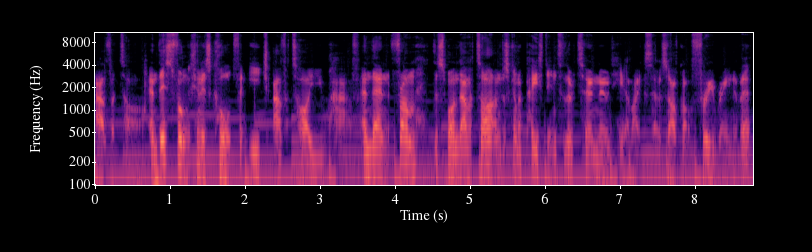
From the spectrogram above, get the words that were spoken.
avatar. And this function is called for each avatar you have. And then from the spawned avatar, I'm just going to paste it into the return node here like so. So I've got free reign of it.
